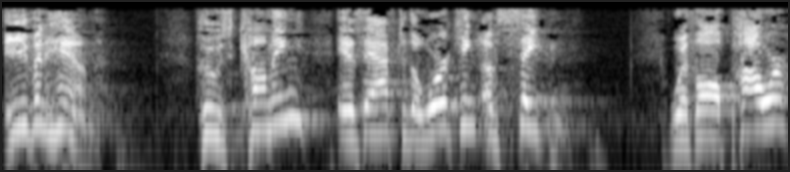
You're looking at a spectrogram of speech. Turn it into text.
even him, whose coming is after the working of Satan with all power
